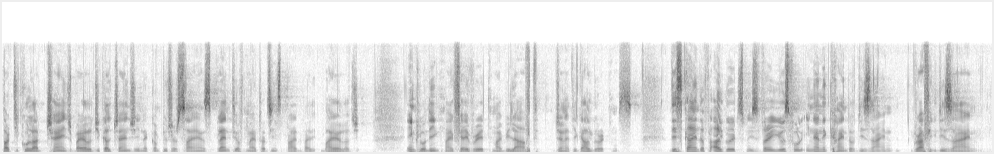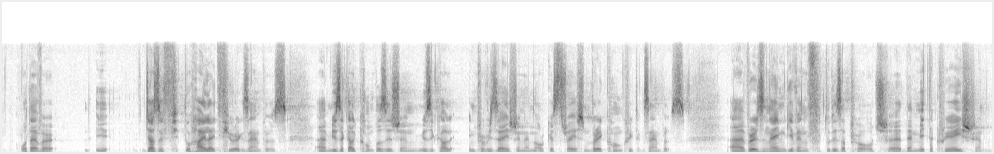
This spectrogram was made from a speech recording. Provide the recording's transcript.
particular change, biological change in the computer science, plenty of methods inspired by biology, including my favorite, my beloved genetic algorithms. This kind of algorithm is very useful in any kind of design, graphic design, whatever. just to highlight few examples. Uh, musical composition, musical improvisation and orchestration, very concrete examples. Uh, there is a name given to this approach, uh, the meta creation.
